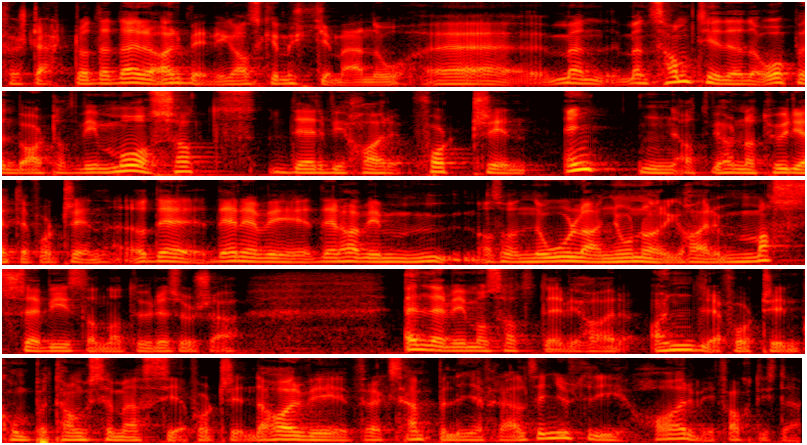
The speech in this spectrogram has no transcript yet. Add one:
for sterkt, og det der arbeider vi ganske mye med nå. Eh, men, men, samtidig er det åpenbart at vi må satse der vi har fortrinn. Enten at vi har naturgitte fortrinn, og der, der, vi, der, har vi altså Nordland, Nord-Norge har massevis av naturressurser. Eller vi må satse der vi har andre fortrinn, kompetansemessige fortrinn. Det har vi f.eks. innenfor helseindustri. har vi faktisk det.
